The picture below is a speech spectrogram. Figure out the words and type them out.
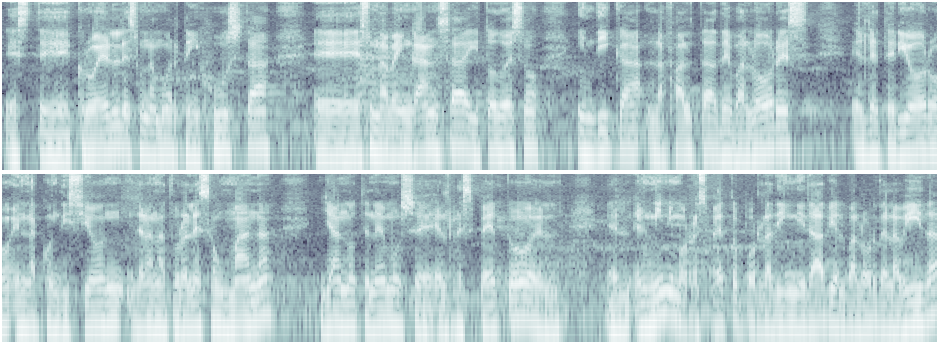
este, cruel, es una muerte injusta, eh, es una venganza y todo eso indica la falta de valores, el deterioro en la condición de la naturaleza humana. Ya no tenemos eh, el respeto, el, el, el mínimo respeto por la dignidad y el valor de la vida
